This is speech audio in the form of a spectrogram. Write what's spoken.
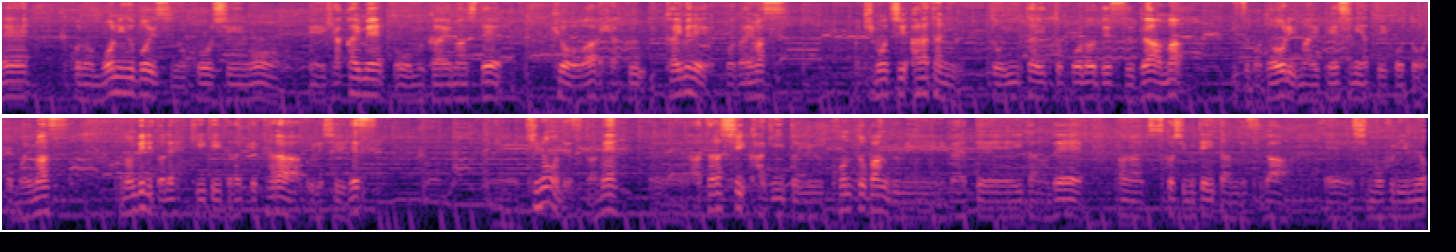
ね、このモーニングボイスの更新を、え100回目を迎えまして、今日は101回目でございます。気持ち新たにと言いたいところですが、まあいつも通りマイペースにやっていこうと思いますのんびりとね聞いていただけたら嬉しいです、えー、昨日ですかね、え、新しい鍵というコント番組がやっていたのであの少し見ていたんですが、えー、霜降り明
